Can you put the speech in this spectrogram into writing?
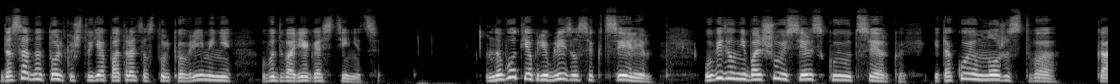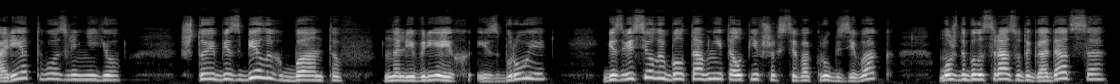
Досадно только, что я потратил столько времени во дворе гостиницы. Но вот я приблизился к цели, увидел небольшую сельскую церковь и такое множество карет возле нее, что и без белых бантов на ливреях и сбруи, без веселой болтовни толпившихся вокруг зевак, можно было сразу догадаться,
